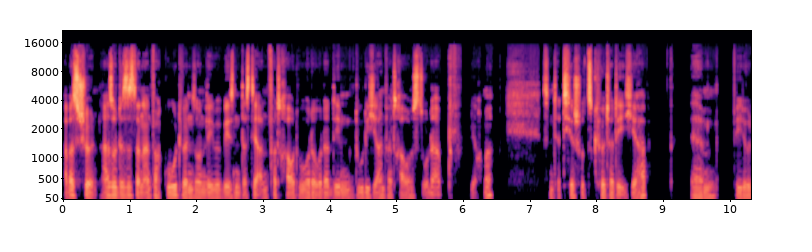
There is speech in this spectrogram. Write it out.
Aber es ist schön. Also das ist dann einfach gut, wenn so ein Lebewesen, das dir anvertraut wurde oder dem du dich anvertraust oder wie auch immer, das sind ja Tierschutzköter, die ich hier habe, ähm, wie du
